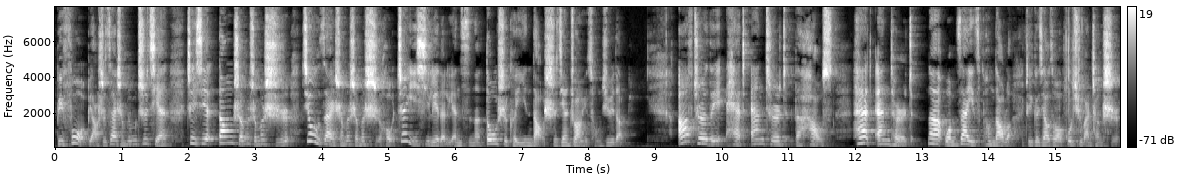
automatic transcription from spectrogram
，before 表示在什么什么之前，这些当什么什么时就在什么什么时候这一系列的连词呢，都是可以引导时间状语从句的。After they had entered the house, had entered，那我们再一次碰到了这个叫做过去完成时。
